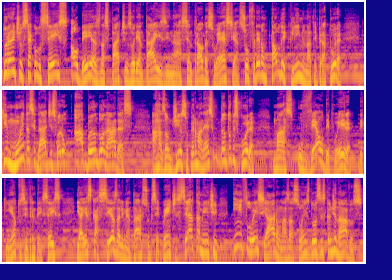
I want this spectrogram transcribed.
Durante o século VI, aldeias nas partes orientais e na central da Suécia sofreram tal declínio na temperatura que muitas cidades foram abandonadas. A razão disso permanece um tanto obscura, mas o véu de poeira de 536 e a escassez alimentar subsequente certamente influenciaram nas ações dos escandinavos.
